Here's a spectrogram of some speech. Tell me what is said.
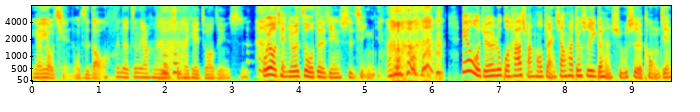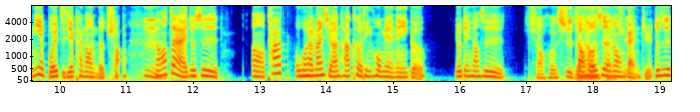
你很有钱，我知道，真的真的要很有钱才可以做到这件事。我有钱就会做这件事情，因为我觉得如果他床头转向，它就是一个很舒适的空间，你也不会直接看到你的床。嗯然后再来就是，嗯、他我还蛮喜欢他客厅后面的那一个，有点像是小合适的小合适的那种，感觉，就是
